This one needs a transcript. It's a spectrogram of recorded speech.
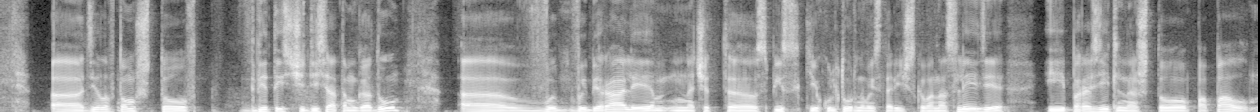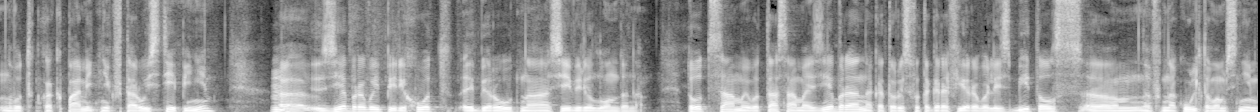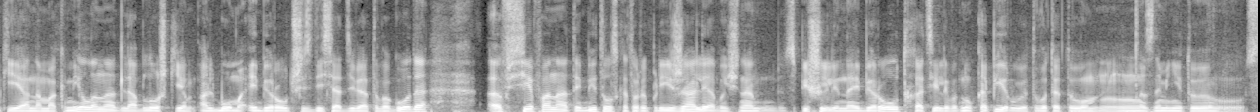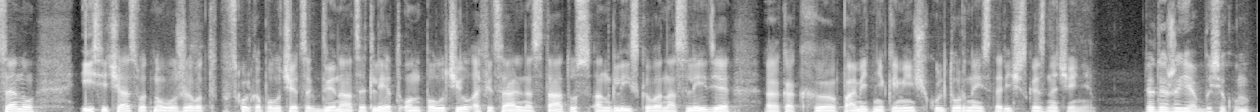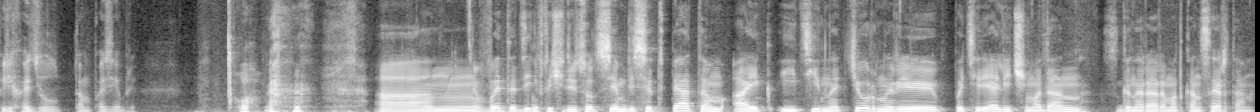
А дело в том, что в 2010 году выбирали значит, э, списки культурного исторического наследия, и поразительно, что попал вот как памятник второй степени mm. зебровый переход Эбби Роуд на севере Лондона. Тот самый, вот та самая зебра, на которой сфотографировались Битлз э, на культовом снимке Иоанна Макмиллана для обложки альбома Эбби Роуд 69 года. Э, все фанаты Битлз, которые приезжали, обычно спешили на Эбби Роуд, хотели, вот, ну, копируют вот эту знаменитую сцену. И сейчас, вот, ну, уже вот сколько получается, 12 лет он получил официально статус английского наследия э, как э, памятник, имеющий культурное и историческое значение. Да даже я босиком переходил там по зебре. О. А, в этот день, в 1975-м, Айк и Тина Тернери потеряли чемодан с гонораром от концерта.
